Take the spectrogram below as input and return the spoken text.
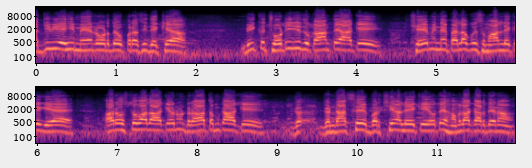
ਅੱਜ ਵੀ ਇਹੀ ਮੇਨ ਰੋਡ ਦੇ ਉੱਪਰ ਅਸੀਂ ਦੇਖਿਆ ਵੀ ਇੱਕ ਛੋਟੀ ਜੀ ਦੁਕਾਨ ਤੇ ਆ ਕੇ 6 ਮਹੀਨੇ ਪਹਿਲਾਂ ਕੋਈ ਸਮਾਨ ਲੈ ਕੇ ਗਿਆ ਹੈ ਔਰ ਉਸ ਤੋਂ ਬਾਅਦ ਆ ਕੇ ਉਹਨੂੰ ਡਰਾ ਧਮਕਾ ਕੇ ਗ- ਗੰਡਾਸੇ ਬਰਛੀਆਂ ਲੈ ਕੇ ਉਹ ਤੇ ਹਮਲਾ ਕਰ ਦੇਣਾ।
